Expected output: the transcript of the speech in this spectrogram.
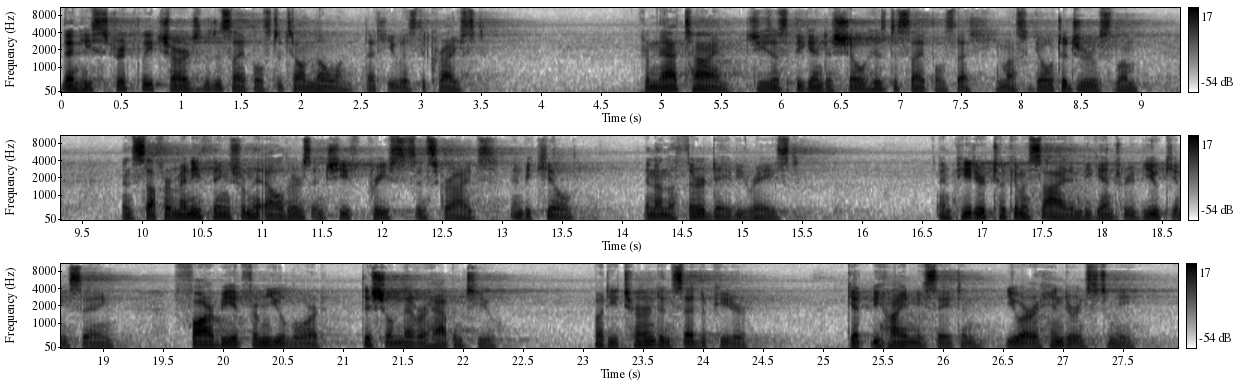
Then he strictly charged the disciples to tell no one that he was the Christ. From that time, Jesus began to show his disciples that he must go to Jerusalem and suffer many things from the elders and chief priests and scribes, and be killed, and on the third day be raised. And Peter took him aside and began to rebuke him, saying, Far be it from you, Lord, this shall never happen to you. But he turned and said to Peter, Get behind me, Satan, you are a hindrance to me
